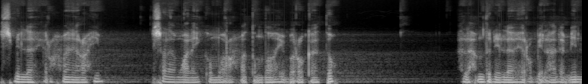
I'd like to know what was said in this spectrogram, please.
Bismillahirrahmanirrahim. Assalamualaikum warahmatullahi wabarakatuh. Alhamdulillahirabbil alamin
